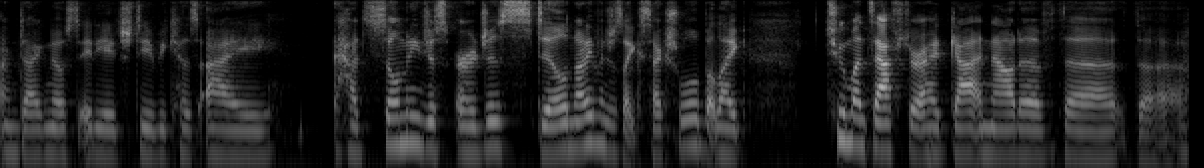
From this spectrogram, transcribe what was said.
I'm diagnosed ADHD because I had so many just urges still, not even just like sexual, but like 2 months after I had gotten out of the the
